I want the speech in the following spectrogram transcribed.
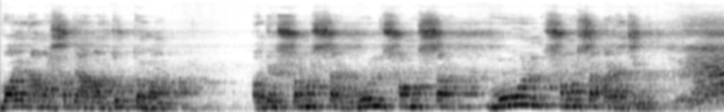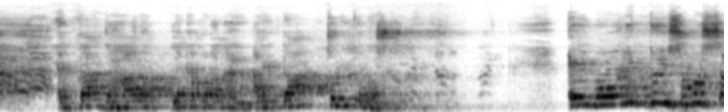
বলেন আমার সাথে আবার যুক্ত হন। ওদের সমস্যার মূল সমস্যার মূল সমস্যা কয়টা ছিল? একটা জাহালত লেখাপড়া নাই, আরেকটা চরিত্র নষ্ট। এই মৌলিক দুই সমস্যা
